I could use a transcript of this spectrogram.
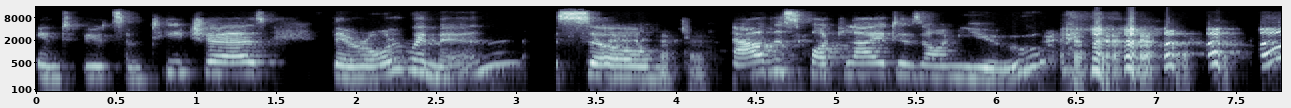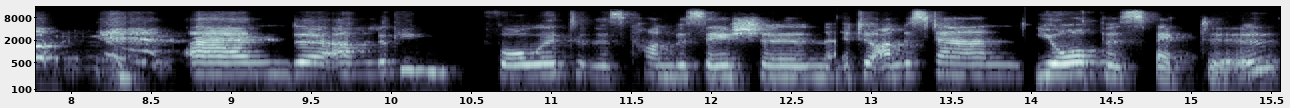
interviewed some teachers. They're all women. So now the spotlight is on you. and uh, I'm looking forward to this conversation to understand your perspective,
